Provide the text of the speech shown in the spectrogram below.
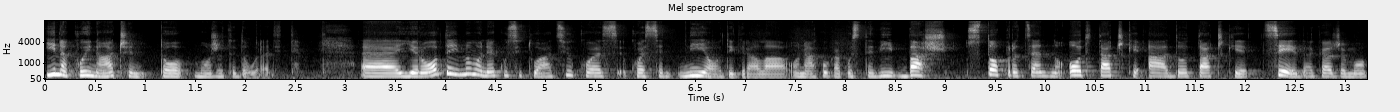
i na koji način to možete da uradite. E, jer ovdje imamo neku situaciju koja se, koja se nije odigrala onako kako ste vi baš 100% od tačke A do tačke C, da kažemo,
